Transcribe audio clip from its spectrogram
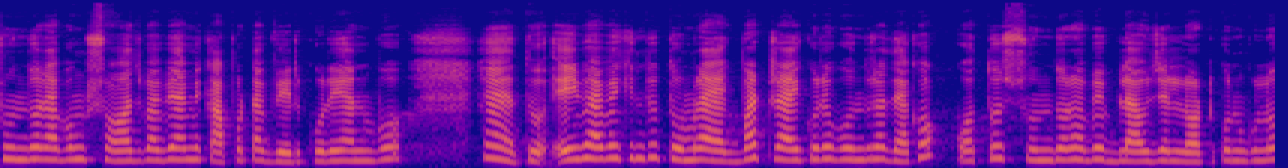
সুন্দর এবং সহজভাবে আমি কাপড়টা বের করে আনব। হ্যাঁ তো এইভাবে কিন্তু তোমরা একবার ট্রাই করে বন্ধুরা দেখো কত সুন্দর হবে ব্লাউজের লটকনগুলো।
